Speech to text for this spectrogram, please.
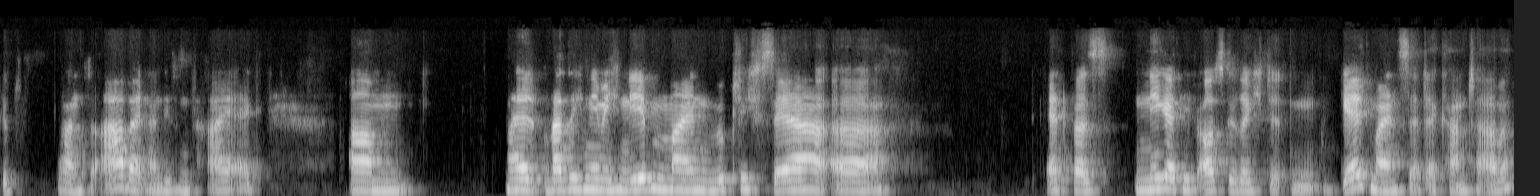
gibt es dran zu arbeiten, an diesem Dreieck. Ähm, weil was ich nämlich neben meinen wirklich sehr äh, etwas negativ ausgerichteten Geldmindset erkannt habe,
